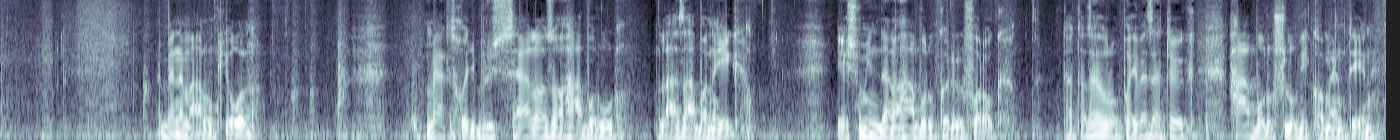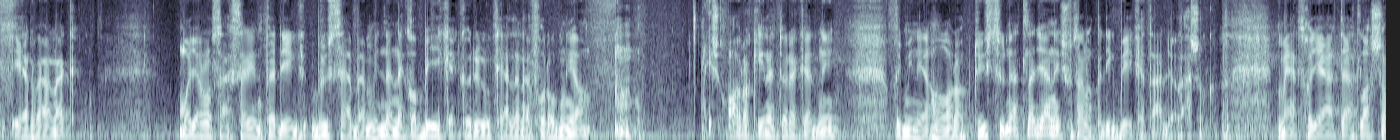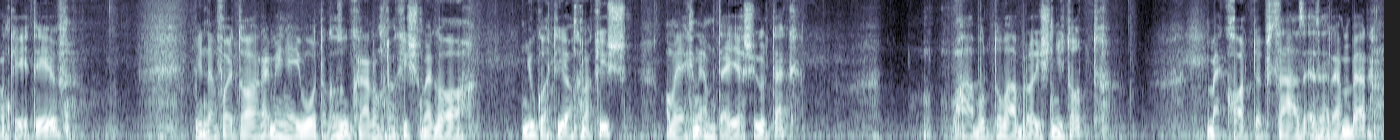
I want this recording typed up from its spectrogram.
Ebben nem állunk jól, mert hogy Brüsszel az a háború lázában ég, és minden a háború körül forog. Tehát az európai vezetők háborús logika mentén érvelnek, Magyarország szerint pedig Brüsszelben mindennek a béke körül kellene forognia és arra kéne törekedni, hogy minél hamarabb tűzszünet legyen, és utána pedig béketárgyalások. Mert hogy eltelt lassan két év, mindenfajta reményei voltak az ukránoknak is, meg a nyugatiaknak is, amelyek nem teljesültek. A háború továbbra is nyitott, meghalt több százezer ember,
